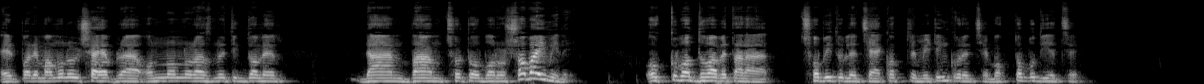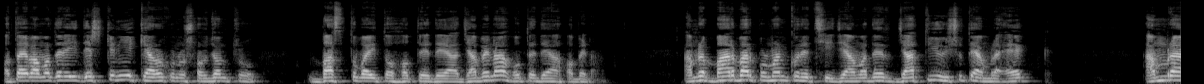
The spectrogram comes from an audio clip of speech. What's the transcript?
এরপরে মামুনুল সাহেবরা, অন্য অন্য রাজনৈতিক দলের ডান, বাম, ছোট, বড়, সবাই মিলে ঐক্যবদ্ধভাবে তারা ছবি তুলেছে, একত্রে মিটিং করেছে, বক্তব্য দিয়েছে। অতএব আমাদের এই দেশকে নিয়ে কারও কোনো ষড়যন্ত্র বাস্তবায়িত হতে দেয়া যাবে না, হতে দেয়া হবে না? আমরা বারবার প্রমাণ করেছি যে আমাদের জাতীয় ইস্যুতে আমরা এক আমরা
